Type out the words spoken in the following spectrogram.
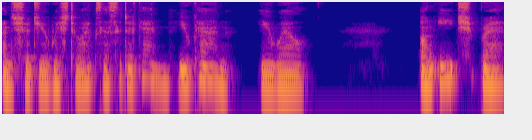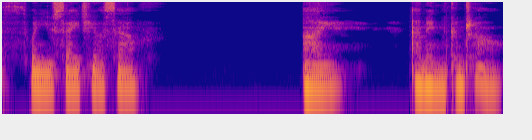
and should you wish to access it again, you can, you will. On each breath, when you say to yourself, I am in control.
